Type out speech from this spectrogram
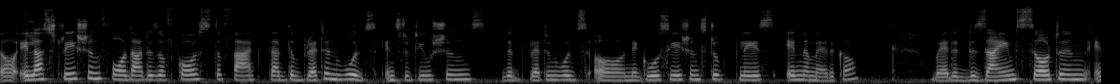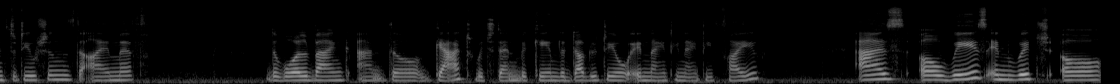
uh, illustration for that is of course the fact that the Bretton Woods institutions, the Bretton Woods uh, negotiations took place in America, where it designed certain institutions, the IMF, the World Bank, and the GATT, which then became the WTO in 1995, as uh, ways in which uh,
